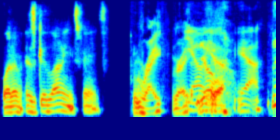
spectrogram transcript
whatever. It's a good learning experience. Right, right. Yeah. Yeah. Yeah. Yeah.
